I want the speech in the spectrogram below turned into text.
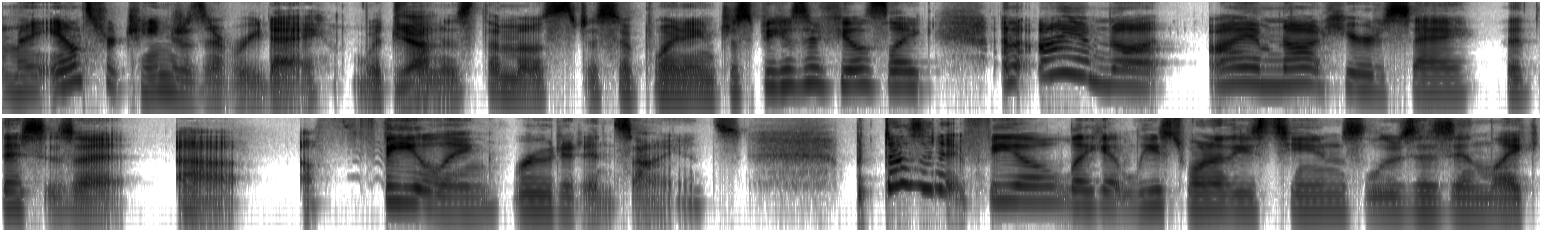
My answer changes every day. Which yeah. one is the most disappointing? Just because it feels like, and I am not, I am not here to say that this is a, a feeling rooted in science. But doesn't it feel like at least one of these teams loses in like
